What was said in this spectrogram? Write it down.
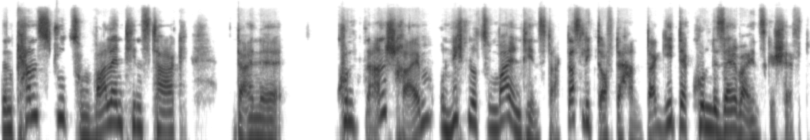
Dann kannst du zum Valentinstag deine Kunden anschreiben und nicht nur zum Valentinstag. Das liegt auf der Hand. Da geht der Kunde selber ins Geschäft.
